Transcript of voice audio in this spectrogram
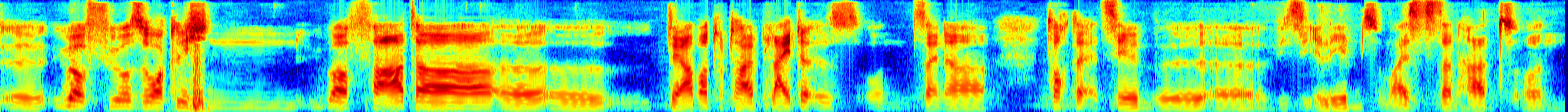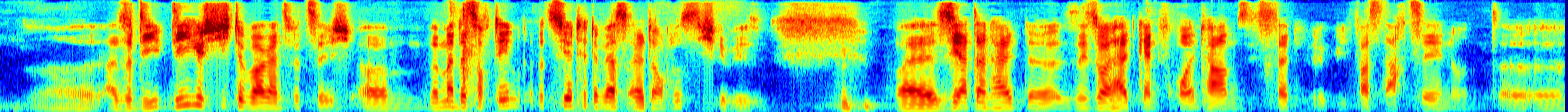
äh, überfürsorglichen Übervater, äh, äh, der aber total pleite ist und seiner Tochter erzählen will, äh, wie sie ihr Leben zu meistern hat. Und also die, die Geschichte war ganz witzig. Ähm, wenn man das auf den reduziert hätte, wäre es halt auch lustig gewesen. Weil sie hat dann halt, äh, sie soll halt keinen Freund haben, sie ist halt irgendwie fast 18 und äh,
